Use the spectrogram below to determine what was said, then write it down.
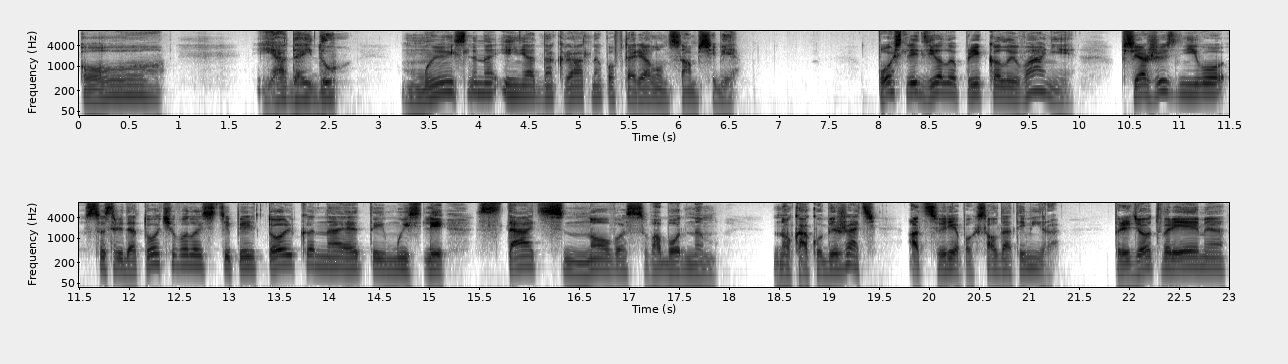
«О, я дойду!» — мысленно и неоднократно повторял он сам себе. После дела при Колывании — Вся жизнь его сосредоточивалась теперь только на этой мысли — стать снова свободным. Но как убежать от свирепых солдат и мира? Придет время,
